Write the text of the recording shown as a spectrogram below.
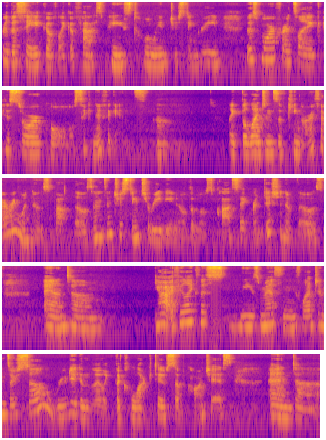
for the sake of like a fast-paced, totally interesting read. It was more for its like historical significance. Um, like the legends of King Arthur, everyone knows about those, and it's interesting to read, you know, the most classic rendition of those. And um, yeah, I feel like this these myths and these legends are so rooted in the like the collective subconscious, and uh,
